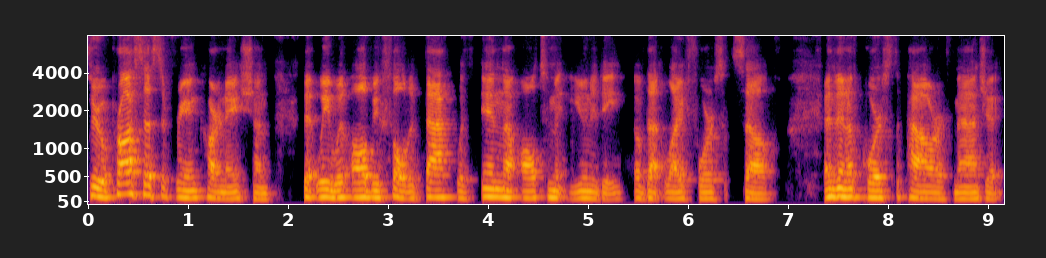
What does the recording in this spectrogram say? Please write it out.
through a process of reincarnation, that we would all be folded back within the ultimate unity of that life force itself. And then, of course, the power of magic.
